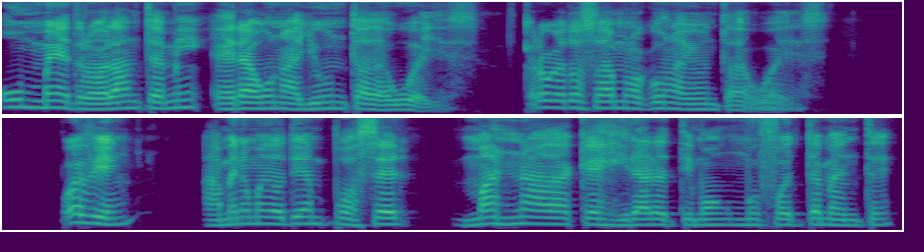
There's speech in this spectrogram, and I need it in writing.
un metro delante de mí era una yunta de bueyes. Creo que todos sabemos lo que es una yunta de bueyes. Pues bien, a mí no me dio tiempo a hacer más nada que girar el timón muy fuertemente.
